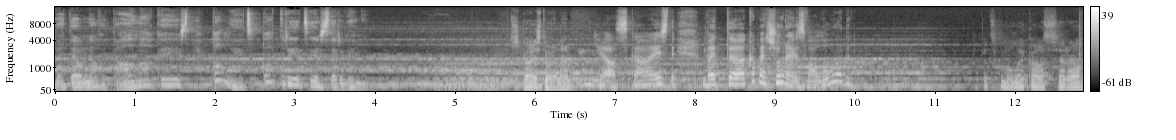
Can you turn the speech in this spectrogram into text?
Ja tev nav tālākais, paliec patriecies ar viņu. Skaisti, vai ne? Jā, skaisti. Bet uh, kāpēc šoreiz valoda? Tāpēc, ka man liekas, ir uh,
